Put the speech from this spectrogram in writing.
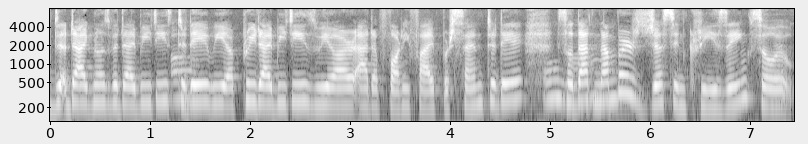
d- diagnosed with diabetes. Oh. Today we are pre-diabetes. We are at a 45% today. Oh, so wow. that number is just increasing. So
